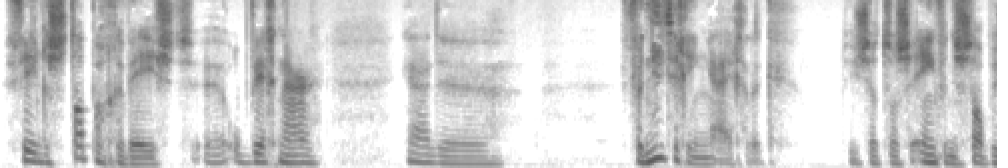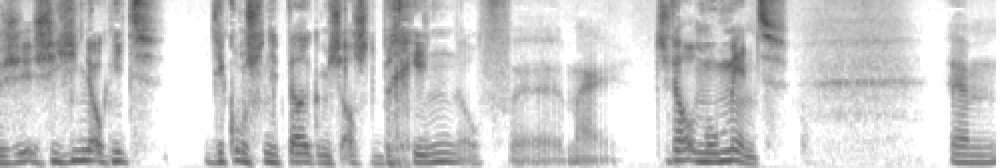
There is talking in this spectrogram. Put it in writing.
vele stappen geweest... eh, op weg naar ja, de vernietiging eigenlijk. Dus dat was een van de stappen. Ze, ze zien ook niet die komst van die pelgrims als het begin, of, eh, maar het is wel een moment. Ehm,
